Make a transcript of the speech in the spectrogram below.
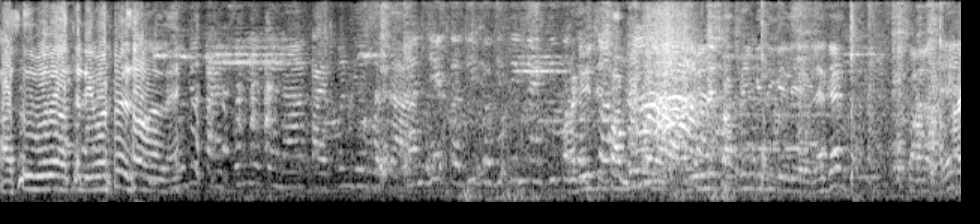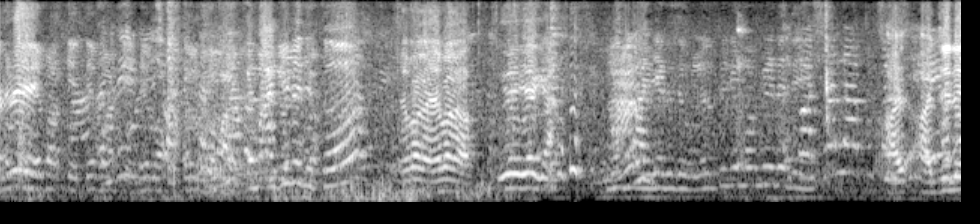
असंच बोलून आता डिमांडमध्ये जाऊन आलाय पण येते ना काय पण घेऊ होता म्हणजे कधी बघितली नाही की आणवीची शॉपिंग बघा आणवीने शॉपिंग किती केली आहे लगेच? हे-. हे बघ, देतो हे? बघा हे तुझी आ- आजीने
